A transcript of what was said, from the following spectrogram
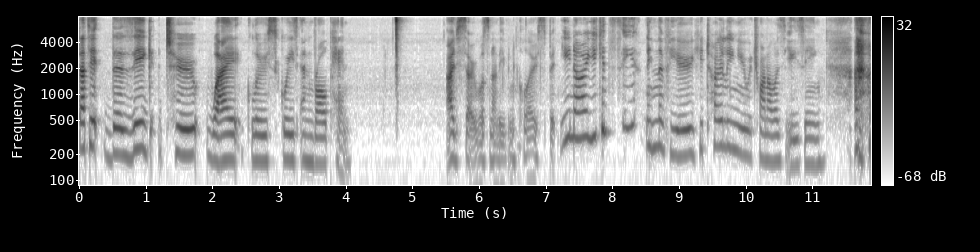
That's it, the Zig two-way glue squeeze and roll pen. I so was not even close, but you know, you could see it in the view. You totally knew which one I was using.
